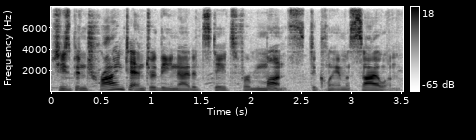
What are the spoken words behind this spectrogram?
She's been trying to enter the United States for months to claim asylum,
